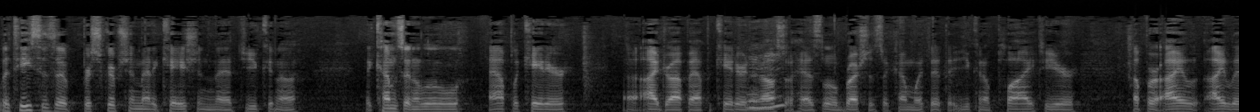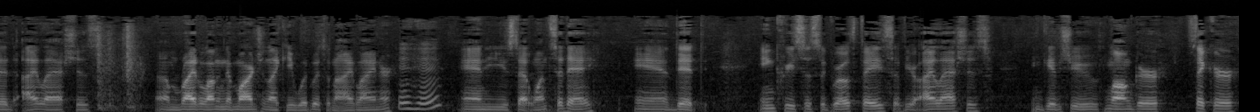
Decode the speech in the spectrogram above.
Latisse is a prescription medication that you can, uh, it comes in a little applicator, uh, eye drop applicator, and mm -hmm. it mm-hmm. also has little brushes that come with it that you can apply to your upper eye, eyelid eyelashes um, right along the margin like you would with an eyeliner. Mm-hmm. And you use that once a day, and it increases the growth phase of your eyelashes and gives you longer, thicker,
